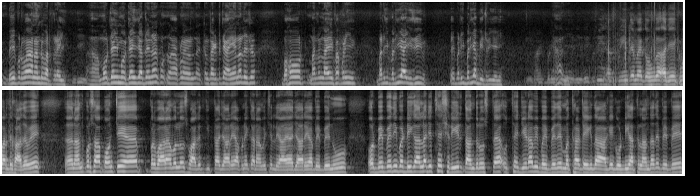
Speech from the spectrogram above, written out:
ਬੇਪਰਵਾਹ ਆਨੰਦ ਵਰਤ ਰਿਹਾ ਜੀ। ਹਾਂ ਮੌਜਾਂ ਹੀ ਮੌਜਾਂ ਹੀ ਜਦ ਇਹਨਾਂ ਕੋਲ ਆਪਣਾ ਕੰਟੈਕਟ 'ਚ ਆਏ ਇਹਨਾਂ ਦੇ 'ਚ। ਬਹੁਤ ਮਤਲਬ ਲਾਈਫ ਆਪਣੀ ਬੜੀ ਵਧੀਆ ਈਜ਼ੀ ਤੇ ਬੜੀ ਵਧੀਆ ਬੀਤ ਰਹੀ ਹੈ ਜੀ। ਤੁਸੀਂ ਸਕਰੀਨ ਤੇ ਮੈਂ ਕਹੂੰਗਾ ਅਜੇ ਇੱਕ ਵਾਰ ਦਿਖਾ ਦੇਵੇ ਅਨੰਦਪੁਰ ਸਾਹਿਬ ਪਹੁੰਚੇ ਹੈ ਪਰਿਵਾਰਾਂ ਵੱਲੋਂ ਸਵਾਗਤ ਕੀਤਾ ਜਾ ਰਿਹਾ ਆਪਣੇ ਘਰਾਂ ਵਿੱਚ ਲਿਆਇਆ ਜਾ ਰਿਹਾ ਬੇਬੇ ਨੂੰ। ਔਰ ਬੇਬੇ ਦੀ ਵੱਡੀ ਗੱਲ ਹੈ ਜਿੱਥੇ ਸਰੀਰ ਤੰਦਰੁਸਤ ਹੈ ਉੱਥੇ ਜਿਹੜਾ ਵੀ ਬੇਬੇ ਦੇ ਮੱਥਾ ਟੇਕਦਾ ਆ ਕੇ ਗੋਡੀ ਹੱਥ ਲਾਉਂਦਾ ਤੇ ਬੇਬੇ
